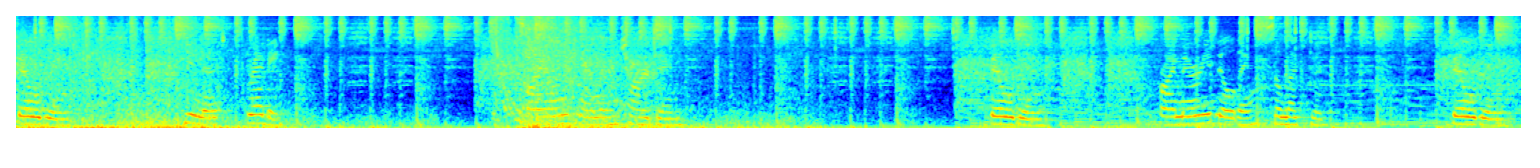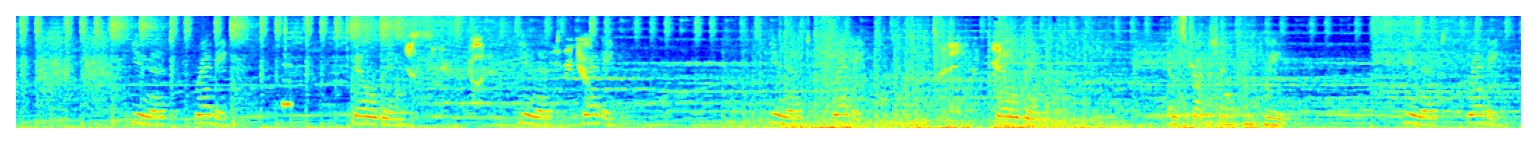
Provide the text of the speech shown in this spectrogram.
Building. Unit ready. Ion cannon charging. Building. Primary building selected. Building. Unit ready. Building. Unit ready. Unit ready. Building. Construction complete. Unit ready.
